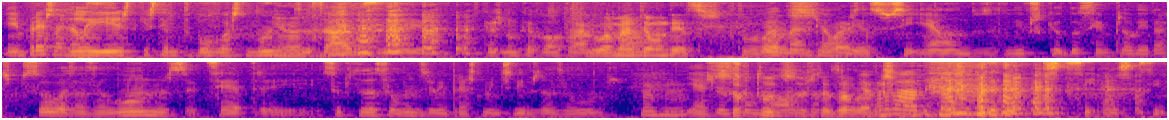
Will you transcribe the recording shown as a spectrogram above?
Empresta, lê este, que este é muito bom, gosto muito, sabes? E depois nunca volto à E minha o Amante é um desses que tu O vais. Amante é um vais- desses, sim, é um dos livros que eu dou sempre a ler às pessoas, aos alunos, etc. E, sobretudo aos alunos, eu empresto muitos livros aos alunos Uhum. e às vezes Sobretudo não os voltam. teus É alunos. verdade. acho que sim, acho que sim.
